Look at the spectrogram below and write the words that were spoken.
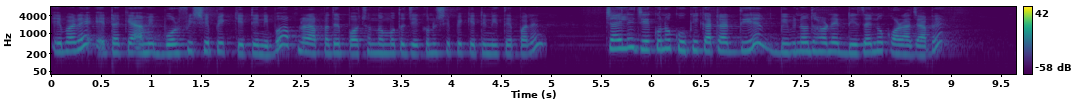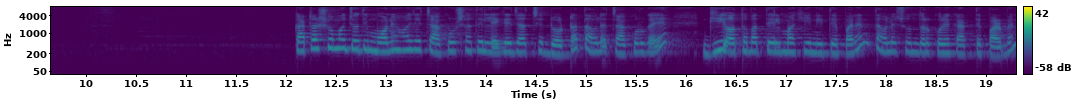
এবারে এটাকে আমি বরফি শেপে কেটে নিব। আপনারা আপনাদের পছন্দ মতো যে কোনো শেপে কেটে নিতে পারেন। চাইলে যে কোনো কুকি কাটার দিয়ে বিভিন্ন ধরনের ডিজাইনও করা যাবে। কাটার সময় যদি মনে হয় যে চাকুর সাথে লেগে যাচ্ছে ডোটা, তাহলে চাকুর গায়ে ঘি অথবা তেল মাখিয়ে নিতে পারেন। তাহলে সুন্দর করে কাটতে পারবেন।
